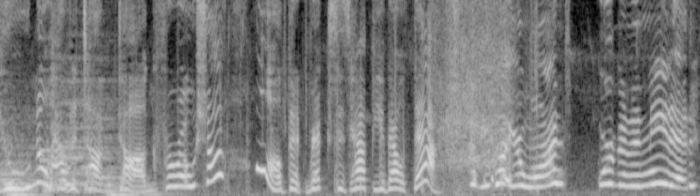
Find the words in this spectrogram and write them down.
You know how to talk dog, Ferocia? Oh, I'll bet Rex is happy about that. Have you got your wand? We're gonna need it.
